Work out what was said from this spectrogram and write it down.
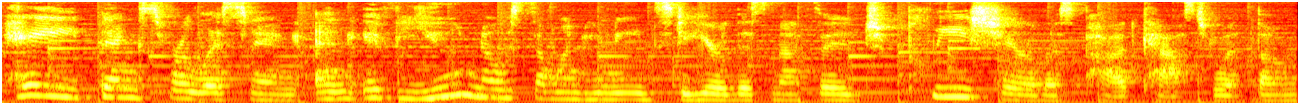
Hey, thanks for listening. And if you know someone who needs to hear this message, please share this podcast with them.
